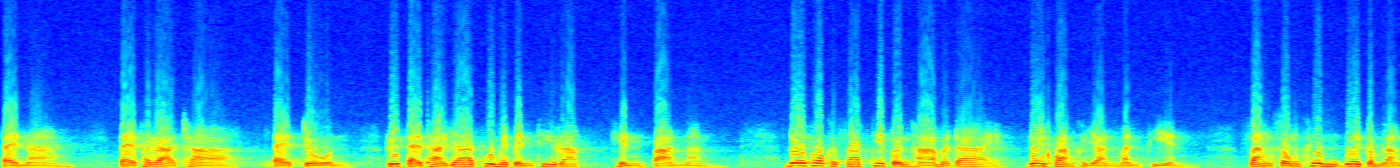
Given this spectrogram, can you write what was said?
แต่น้ำแต่พระราชา แต่โจร หรือแต่ทายาทผู้ไม่เป็นที่รักเห็นปานนั้น ด้วยโภคทรัพย์ที่ตนหามาได้ ด้วยความขยันหมั่นเพียร สั่งสมขึ้นด้วยกำลัง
